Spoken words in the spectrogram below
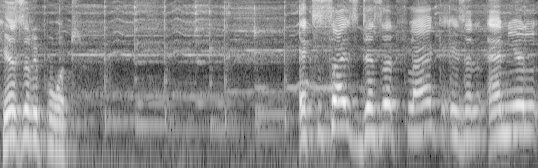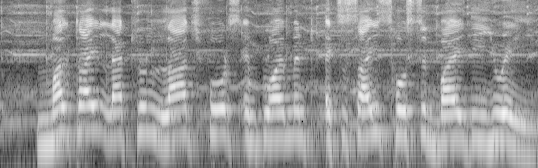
Here's the report. Exercise Desert Flag is an annual multilateral large force employment exercise hosted by the UAE.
